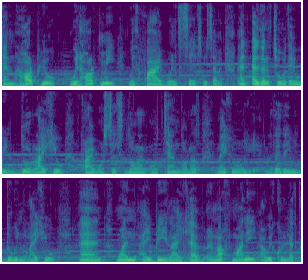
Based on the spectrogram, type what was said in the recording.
can help you will help me with five with six with seven and other two they will do like you five or six dollars or ten dollars like you they, they doing like you. And when i be like have enough money i will collect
